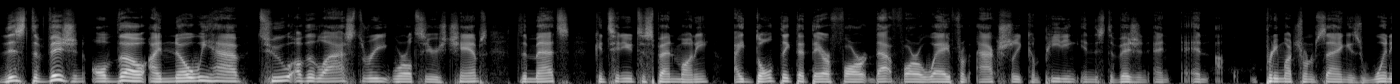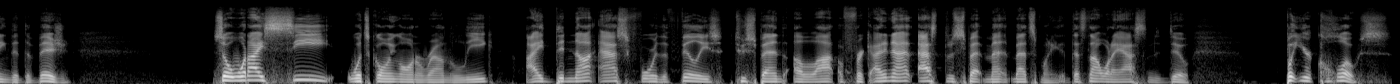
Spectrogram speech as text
This division, although I know we have two of the last three World Series champs, the Mets continue to spend money. I don't think that they are far that far away from actually competing in this division and and pretty much what I'm saying is winning the division. So what I see what's going on around the league, I did not ask for the Phillies to spend a lot of frick. I did not ask them to spend Mets money. That's not what I asked them to do. But you're close.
